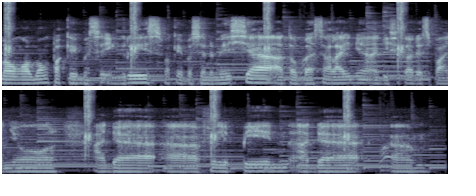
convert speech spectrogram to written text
mau ngomong pakai bahasa Inggris, pakai bahasa Indonesia atau bahasa lainnya. Di situ ada Spanyol, ada uh, Filipin, ada um,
